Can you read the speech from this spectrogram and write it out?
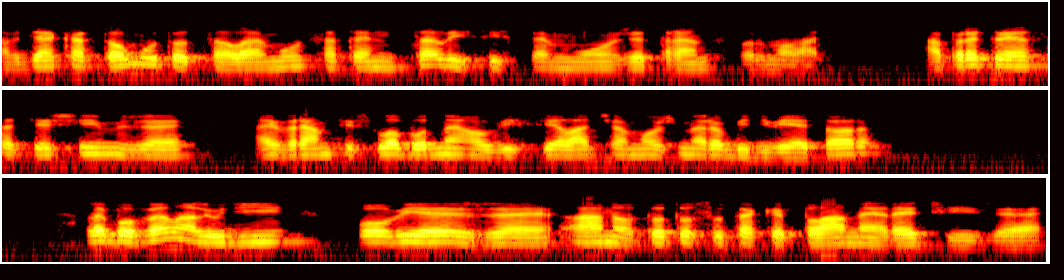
a vďaka tomuto celému sa ten celý systém môže transformovať. A preto ja sa teším, že aj v rámci slobodného vysielača môžeme robiť vietor, lebo veľa ľudí povie, že áno, toto sú také plané reči, že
